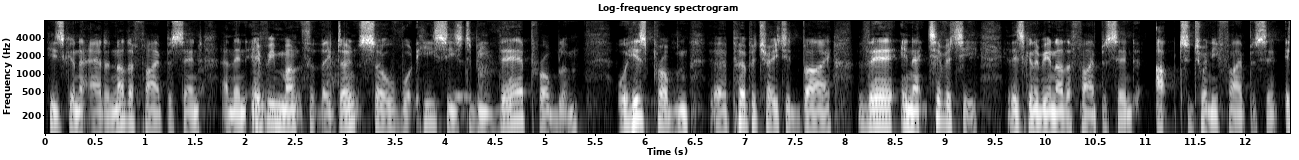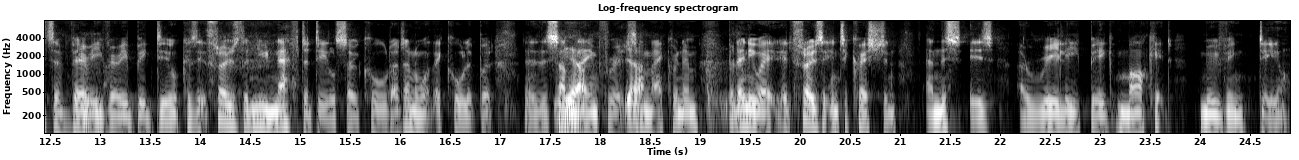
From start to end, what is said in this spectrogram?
he's going to add another 5%, and then every month that they don't solve what he sees to be their problem or his problem uh, perpetrated by their inactivity activity, there's going to be another 5% up to 25%. It's a very, very big deal because it throws the new NAFTA deal, so called. I don't know what they call it, but there's some yeah, name for it, yeah. some acronym. But anyway, it throws it into question. And this is a really big market moving deal.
